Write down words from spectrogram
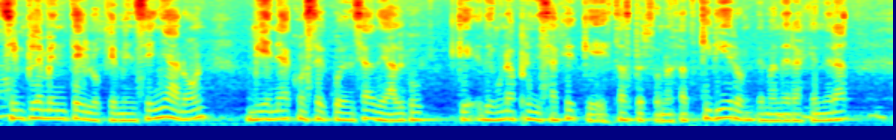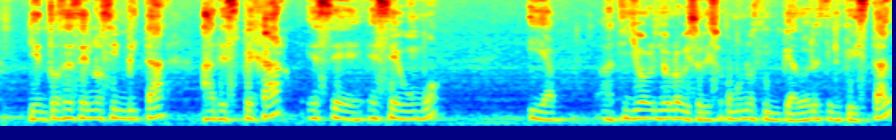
Simplemente lo que me enseñaron viene a consecuencia de algo que, de un aprendizaje que estas personas adquirieron de manera general. Y entonces él nos invita a despejar ese, ese humo y a, yo, yo lo visualizo como unos limpiadores del cristal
